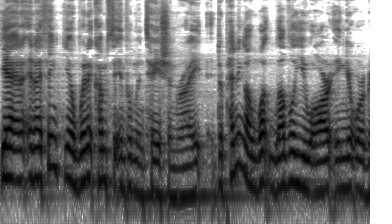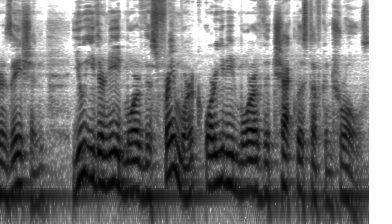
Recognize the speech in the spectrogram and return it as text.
Yeah, and, I think you know when it comes to implementation, right? Depending on what level you are in your organization, you either need more of this framework or you need more of the checklist of controls.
